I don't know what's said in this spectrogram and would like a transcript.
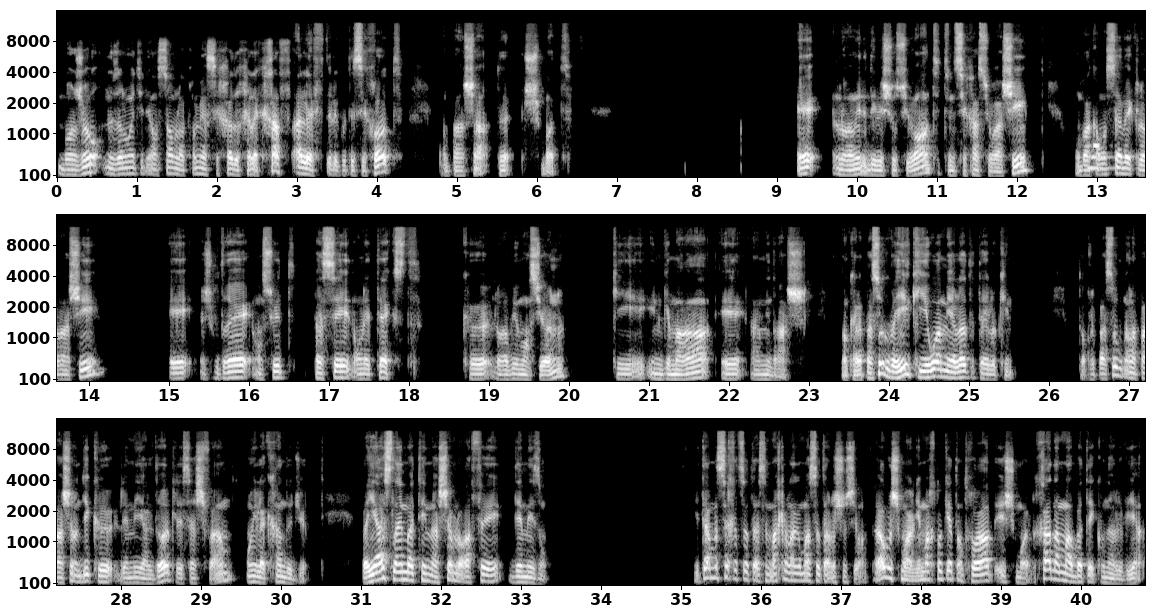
Bonjour, nous allons étudier ensemble la première sikha de Chelak Chaf Aleph de l'écouter Sikhot, en parcha de Shmot. Et le Rami nous dit les choses suivantes, c'est une sikha sur Rashi. On va commencer avec le Rashi et je voudrais ensuite passer dans les textes que le Rabbi mentionne, qui est une Gemara et un Midrash. Donc à la pasuk, voyez, qui est Mialot Elokim. Donc le pasuk dans la paracha nous dit que les meyaldot, les sages-femmes, ont eu la crainte de Dieu. Vayas laimatim, Hashem leur a fait des maisons. C'est marqué dans la Gemara Sota, la chose suivante. Rav Shmuel, il y a marqué entre Rav et Shmuel.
